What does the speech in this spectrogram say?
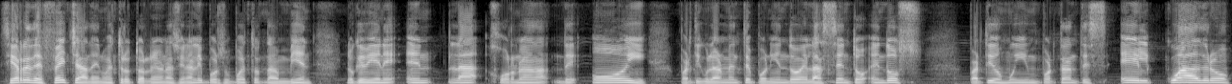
cierre de fecha de nuestro torneo nacional y por supuesto también lo que viene en la jornada de hoy, particularmente poniendo el acento en dos partidos muy importantes. El cuadro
